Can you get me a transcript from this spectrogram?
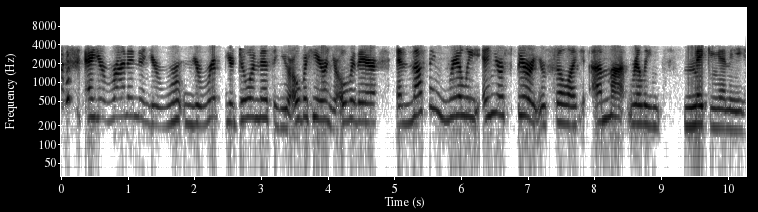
and you're running and you're you're rip, you're doing this and you're over here and you're over there and nothing really in your spirit you feel like I'm not really making any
